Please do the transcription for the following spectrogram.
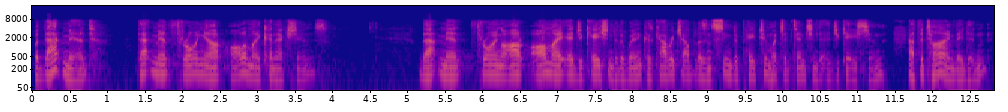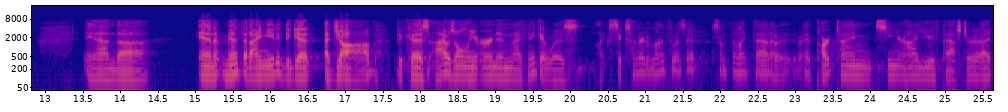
But that meant that meant throwing out all of my connections. That meant throwing out all my education to the wind because Calvary Chapel doesn't seem to pay too much attention to education. At the time, they didn't. And, uh, and it meant that I needed to get a job because I was only earning, I think it was like 600 a month, was it? Something like that. A part-time senior high youth pastor. I,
